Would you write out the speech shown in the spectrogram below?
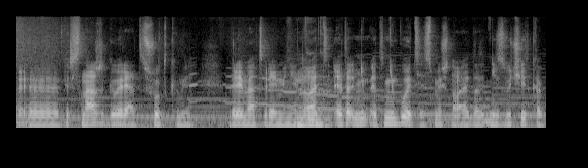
э, персонажи говорят, шутками время от времени. Но Да. это, это, не, это не будет тебе смешно, это не звучит как...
